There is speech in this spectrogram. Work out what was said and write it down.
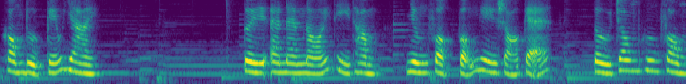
không được kéo dài. Tuy A Nan nói thì thầm, nhưng Phật vẫn nghe rõ cả. Từ trong hương phòng,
